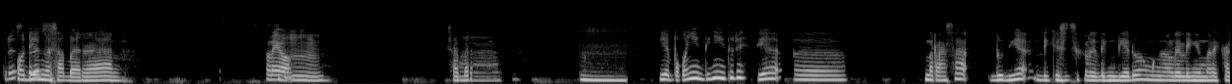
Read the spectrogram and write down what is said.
terus Oh dia terus nggak sabaran. Leo Mm-mm. Sabar. Hmm. Hmm. Ya pokoknya intinya itu deh dia eh, merasa dunia di sekeliling dia doang mengelilingi mereka.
